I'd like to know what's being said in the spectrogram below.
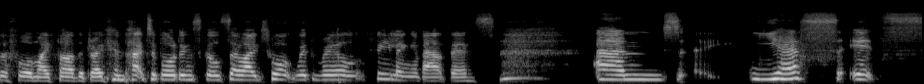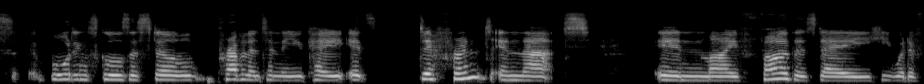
before my father drove him back to boarding school. So I talk with real feeling about this. And yes, it's boarding schools are still prevalent in the UK. It's different in that in my father's day, he would have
